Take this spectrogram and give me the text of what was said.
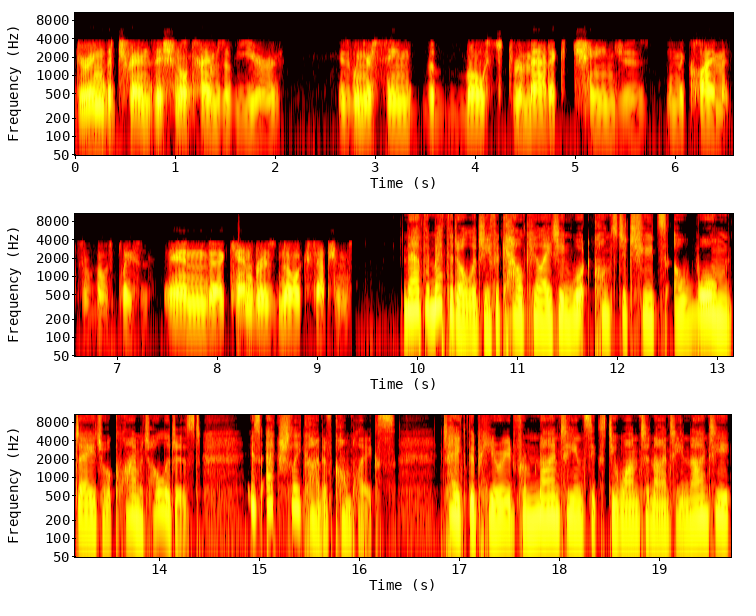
during the transitional times of year is when you're seeing the most dramatic changes in the climates of those places. And uh, Canberra is no exception. Now, the methodology for calculating what constitutes a warm day to a climatologist is actually kind of complex. Take the period from 1961 to 1990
